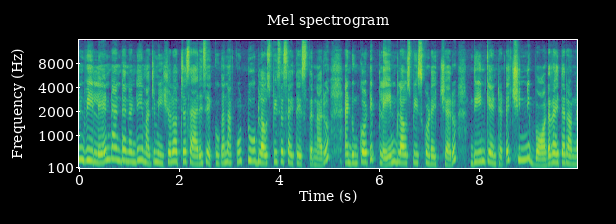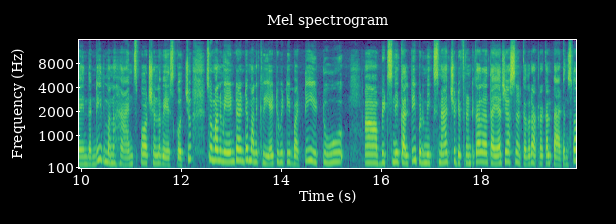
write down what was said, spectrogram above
అండ్ వీళ్ళు ఏంటంటేనండి ఈ మధ్య మీషోలో వచ్చే శారీస్ ఎక్కువగా నాకు టూ బ్లౌజ్ పీసెస్ అయితే ఇస్తున్నారు. అండ్ ఇంకోటి ప్లెయిన్ బ్లౌజ్ పీస్ కూడా ఇచ్చారు. దీనికి ఏంటంటే చిన్ని బార్డర్ అయితే రన్ అయిందండి. ఇది మన హ్యాండ్స్ పోర్షన్లో వేసుకోవచ్చు. సో మనం ఏంటంటే మన క్రియేటివిటీ బట్టి ఈ టూ బిట్స్ని కలిపి ఇప్పుడు మిక్స్ మ్యాచ్ డిఫరెంట్గా తయారు చేస్తున్నారు కదా రకరకాల ప్యాటర్న్స్తో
